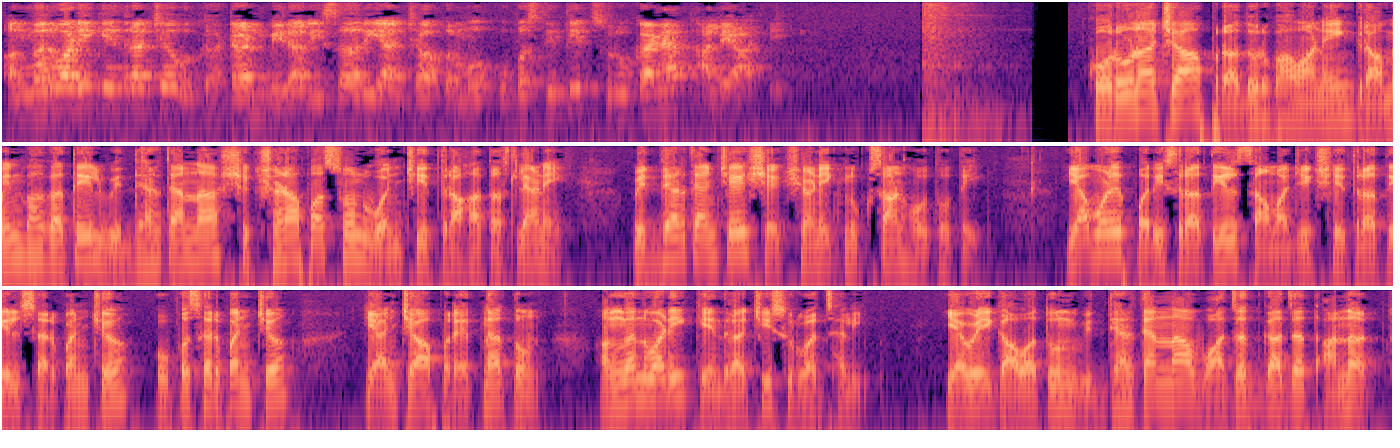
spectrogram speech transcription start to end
अंगणवाडी केंद्राचे उद्घाटन बिरारी सर यांच्या प्रमुख उपस्थितीत सुरू करण्यात आले आहे. कोरोनाच्या प्रादुर्भावाने ग्रामीण भागातील विद्यार्थ्यांना शिक्षणापासून वंचित राहत असल्याने विद्यार्थ्यांचे शैक्षणिक नुकसान होत होते. यामुळे परिसरातील सामाजिक क्षेत्रातील सरपंच उपसरपंच यांच्या प्रयत्नातून अंगणवाडी केंद्राची सुरुवात झाली. यावेळी गावातून विद्यार्थ्यांना वाजत गाजत आणत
